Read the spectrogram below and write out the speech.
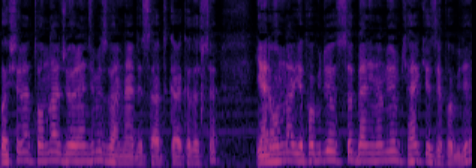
başaran tonlarca öğrencimiz var neredeyse artık arkadaşlar. Yani onlar yapabiliyorsa ben inanıyorum ki herkes yapabilir.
